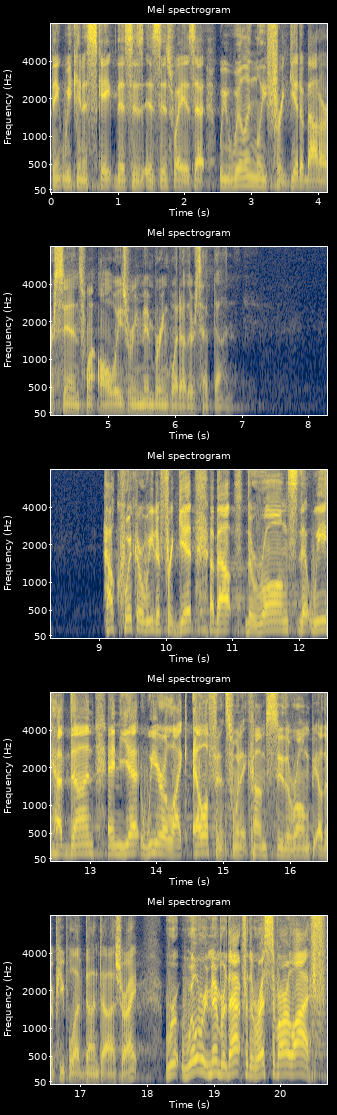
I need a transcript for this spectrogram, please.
think we can escape this is, is this way is that we willingly forget about our sins while always remembering what others have done. How quick are we to forget about the wrongs that we have done, and yet we are like elephants when it comes to the wrong other people have done to us, right? We'll remember that for the rest of our life.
